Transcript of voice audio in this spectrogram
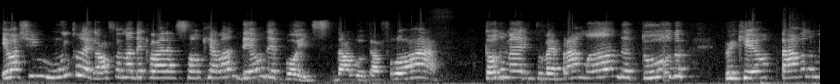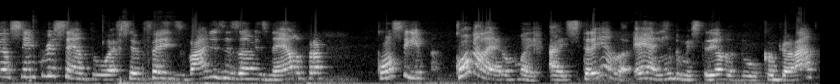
Eu achei muito legal, foi uma declaração que ela deu depois da luta. Ela falou, ah, todo mérito vai pra Amanda, tudo, porque eu tava no meu 100%. O UFC fez vários exames nela pra conseguir. Como ela era uma, a estrela, é ainda uma estrela do campeonato,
